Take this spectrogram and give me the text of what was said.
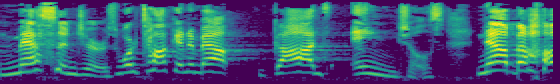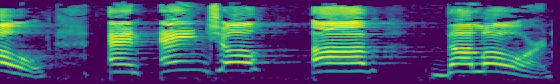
Messengers. We're talking about God's angels. Now behold, an angel of the Lord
